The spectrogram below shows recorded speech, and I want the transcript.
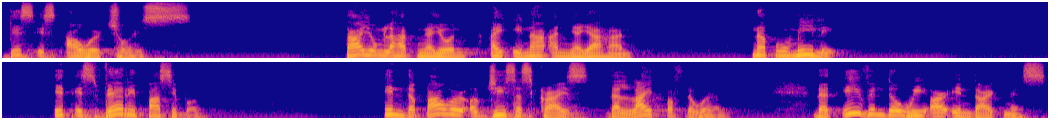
This is our choice. Tayong lahat ngayon ay inaanyayahan na pumili. It is very possible in the power of Jesus Christ, the light of the world, that even though we are in darkness,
